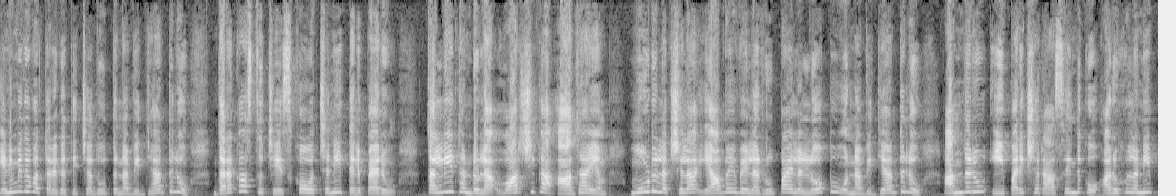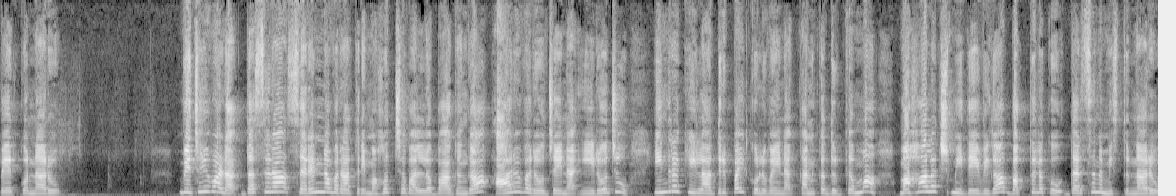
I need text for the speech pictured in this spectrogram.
ఎనిమిదవ తరగతి చదువుతున్న విద్యార్థులు దరఖాస్తు చేసుకోవచ్చని తెలిపారు. తల్లిదండ్రుల వార్షిక ఆదాయం మూడు లక్షల యాభై వేల రూపాయల లోపు ఉన్న విద్యార్థులు అందరూ ఈ పరీక్ష రాసేందుకు అర్హులని పేర్కొన్నారు. విజయవాడ దసరా శరన్నవరాత్రి మహోత్సవాల్లో భాగంగా ఆరవ రోజైన ఈ రోజు ఇంద్రకీలాద్రిపై కొలువైన కనకదుర్గమ్మ మహాలక్ష్మీదేవిగా భక్తులకు దర్శనమిస్తున్నారు.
